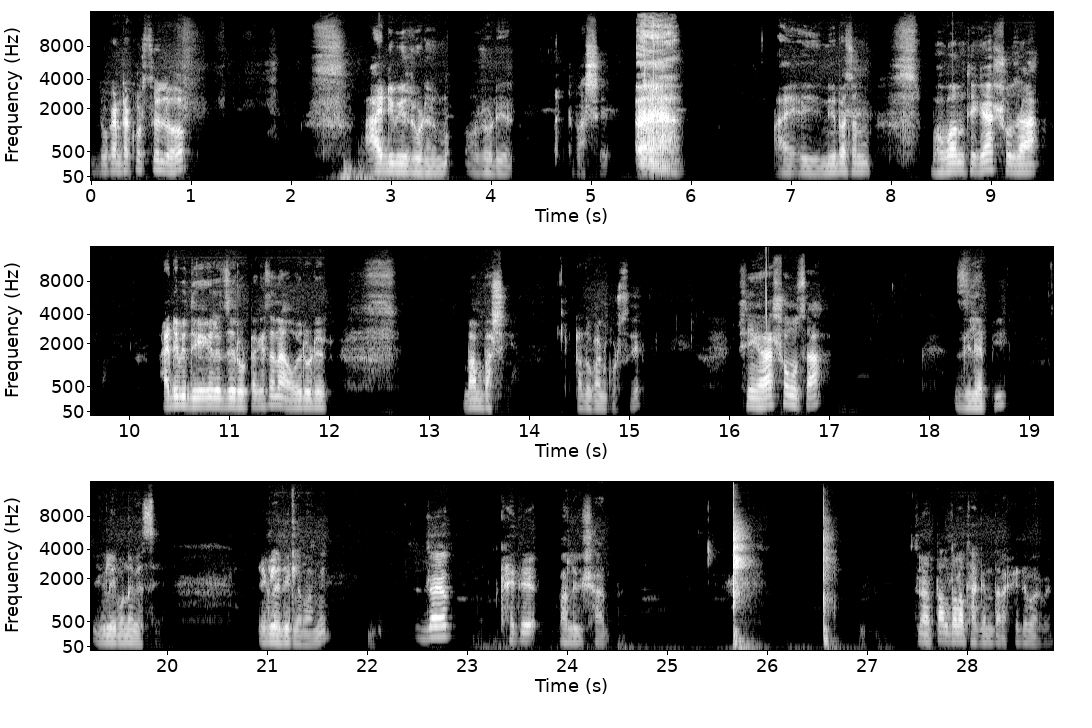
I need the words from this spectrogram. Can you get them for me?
দোকানটা করছিল আইডিবি রোডের রোডের পাশে। এই নির্বাচন ভবন থেকে সোজা আইডিবি দিকে গেলে যে রোডটা গেছে না, ওই রোডের বাম পাশে একটা দোকান করছে। সিঙ্গারা সমোসা জিলাপি, এগুলোই মনে বেছে এগুলোই দেখলাম আমি। যাই হোক, খাইতে ভালোই স্বাদ। যারা তালতলা থাকেন, তারা খেতে পারবেন।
